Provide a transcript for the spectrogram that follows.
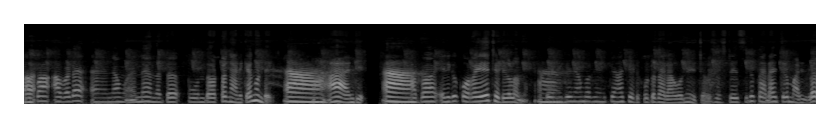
അപ്പൊ അവിടെ ഞാൻ എന്നെ എന്നിട്ട് പൂന്തോട്ടം കാണിക്കാൻ കൊണ്ടുപോയി ആ. ആന്റി അപ്പൊ എനിക്ക് കൊറേ ചെടികൾ വന്നു അപ്പൊ എനിക്ക് ഞാൻ പറഞ്ഞു എനിക്ക് ആ ചെടിക്കൂട്ട് തരാവോന്ന് ചോദിച്ചു. സിസ്റ്റേഴ്സിന് തരാൻ ഇച്ചിരി മടിയുണ്ട്.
